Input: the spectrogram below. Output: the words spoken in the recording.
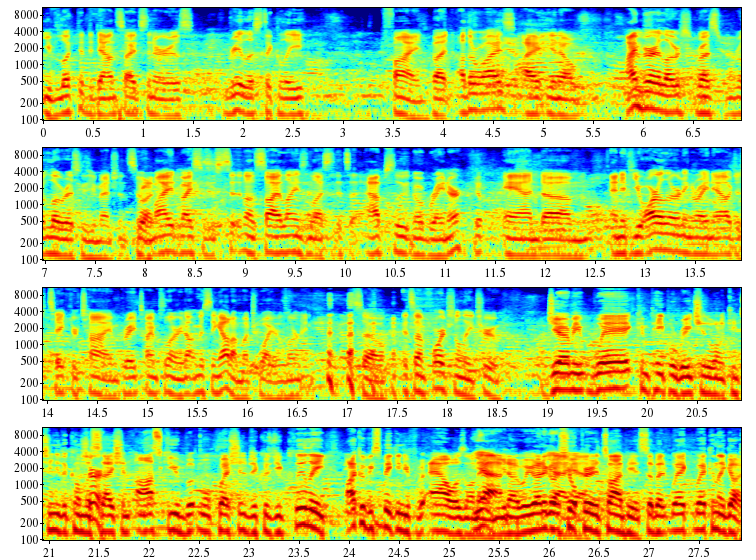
You've looked at the downside scenarios realistically. Fine, but otherwise, I you know. I'm very low risk, low risk, as you mentioned. So Right. my advice is to sit on the sidelines unless it's an absolute no-brainer. Yep. And um, and if you are learning right now, just take your time. Great time to learn. You're not missing out on much while you're learning. so it's unfortunately true. Jeremy, where can people reach you that want to continue the conversation, ask you a bit more questions? Because you clearly, I could be speaking to you for hours on Yeah. end. You know, we've only got a short yeah. period of time here. So, but where, where can they go?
